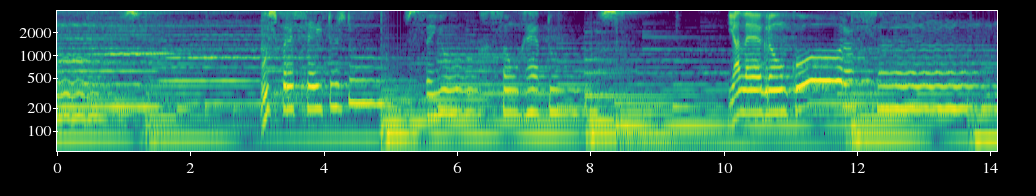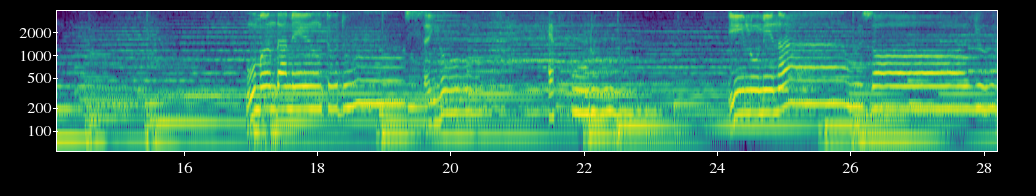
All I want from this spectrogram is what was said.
Os preceitos do Senhor são retos e alegram o coração. O mandamento do Senhor é puro, ilumina os olhos,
